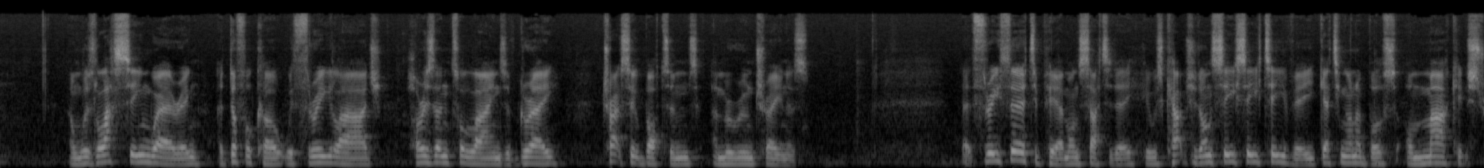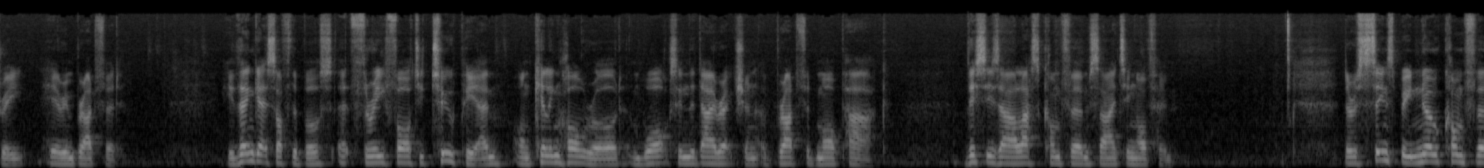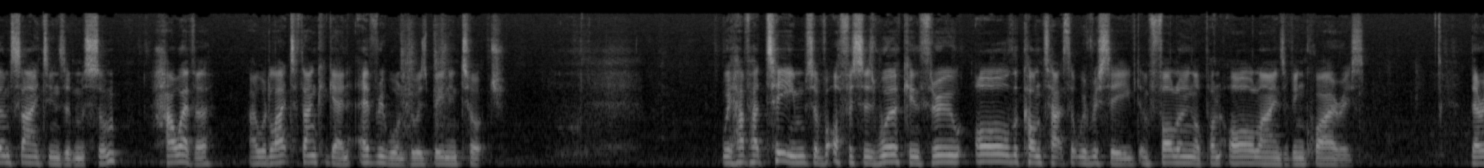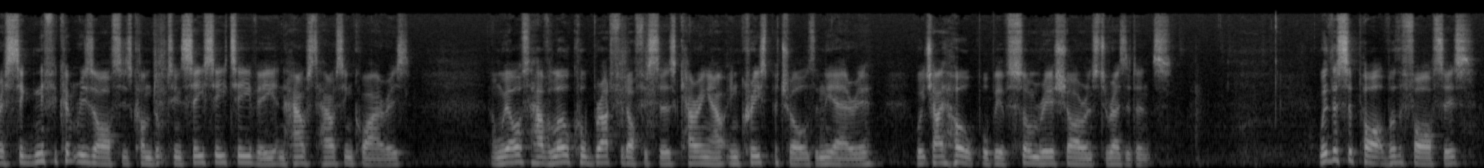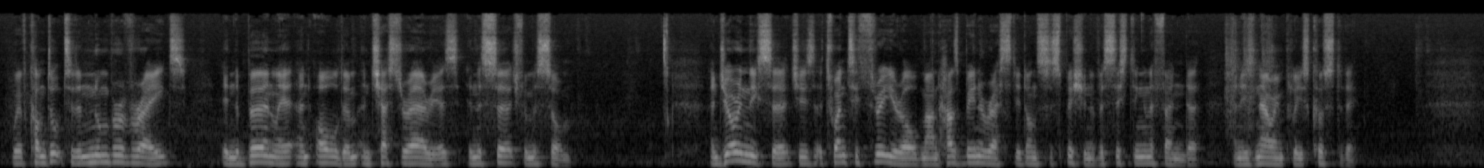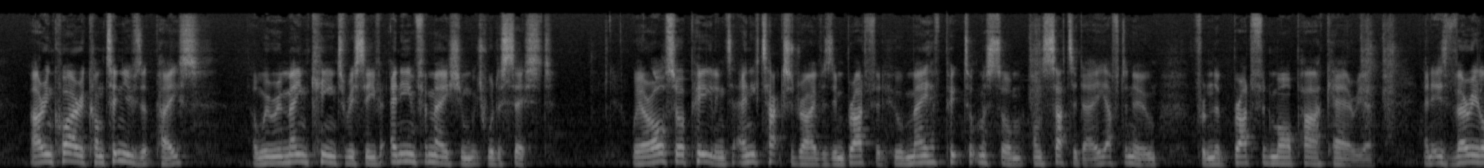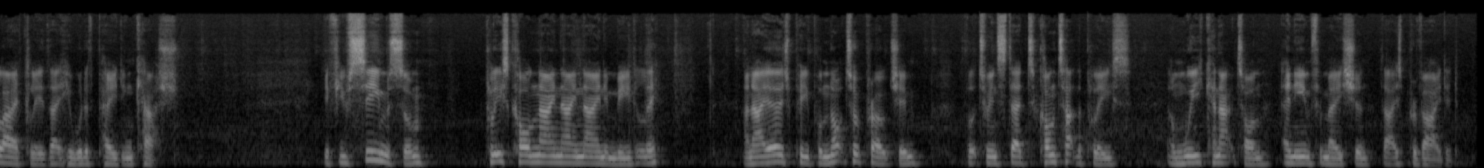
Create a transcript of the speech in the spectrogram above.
and was last seen wearing a duffel coat with three large horizontal lines of grey, tracksuit bottoms and maroon trainers. At 3.30pm on Saturday, he was captured on CCTV getting on a bus on Market Street here in Bradford. He then gets off the bus at 3.42pm on Killinghall Road and walks in the direction of Bradford Moor Park. This is our last confirmed sighting of him. There has since been no confirmed sightings of Masum. However, I would like to thank again everyone who has been in touch. We have had teams of officers working through all the contacts that we've received and following up on all lines of inquiries. There are significant resources conducting CCTV and house-to-house -house inquiries, and we also have local Bradford officers carrying out increased patrols in the area, which I hope will be of some reassurance to residents. With the support of other forces, we have conducted a number of raids in the Burnley and Oldham and Chester areas in the search for Masum. And during these searches, a 23-year-old man has been arrested on suspicion of assisting an offender and is now in police custody. Our inquiry continues at pace and we remain keen to receive any information which would assist. We are also appealing to any taxi drivers in Bradford who may have picked up Masum on Saturday afternoon from the Bradford Moor Park area, and it is very likely that he would have paid in cash. If you see Masum, please call 999 immediately, and I urge people not to approach him, but to instead to contact the police, and we can act on any information that is provided.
